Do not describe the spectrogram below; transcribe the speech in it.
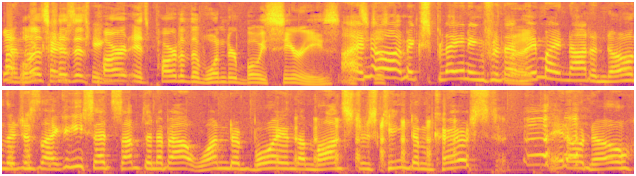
well, that's because it's Kingdom. part it's part of the Wonder Boy series. I know, just- I'm explaining for them. Right. They might not have known. They're just like, he said something about Wonder Boy and the Monster's Kingdom cursed. They don't know.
